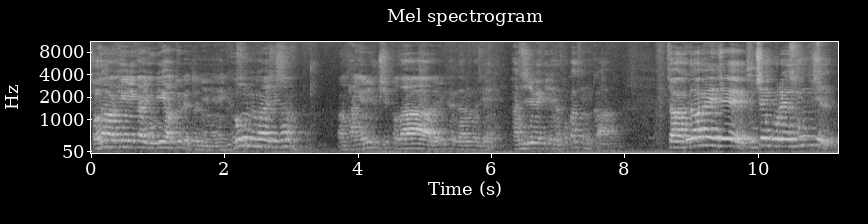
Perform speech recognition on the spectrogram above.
정삼각형이니까 여기 각도 몇 도니? 그거 묻는 거야, 지금. 어, 당연히 60도다. 이렇게 된다는 거지. 반지름의 길이는 똑같으니까. 자, 그 다음에 이제 부채꼴의 성질.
